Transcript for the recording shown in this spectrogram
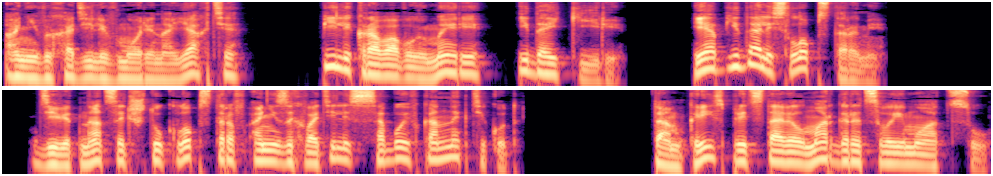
Они выходили в море на яхте, пили кровавую Мэри и дайкири и объедались лобстерами. 19 штук лобстеров они захватили с собой в Коннектикут. Там Крис представил Маргарет своему отцу.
